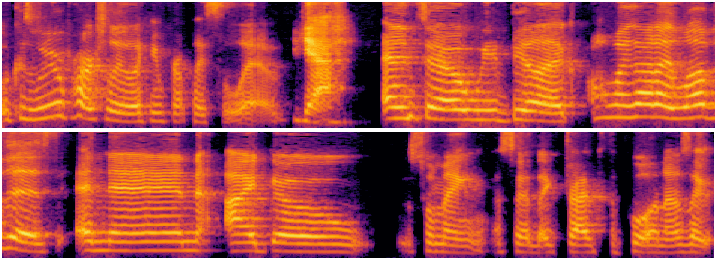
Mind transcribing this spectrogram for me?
because we were partially looking for a place to live. Yeah. and so we'd be like oh my god i love this. And then i'd go swimming. So i'd like drive to the pool and i was like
